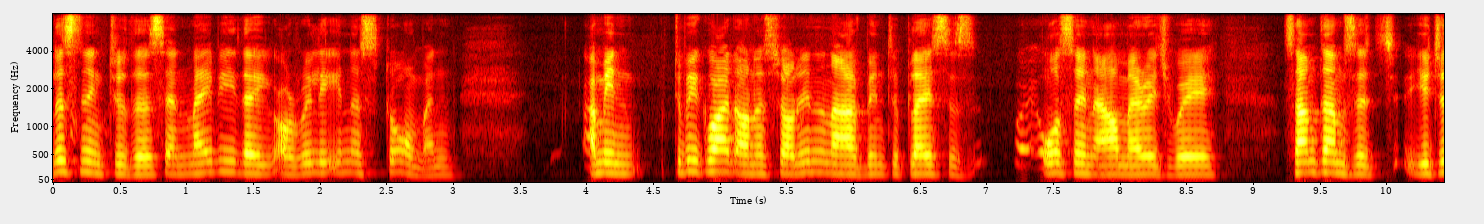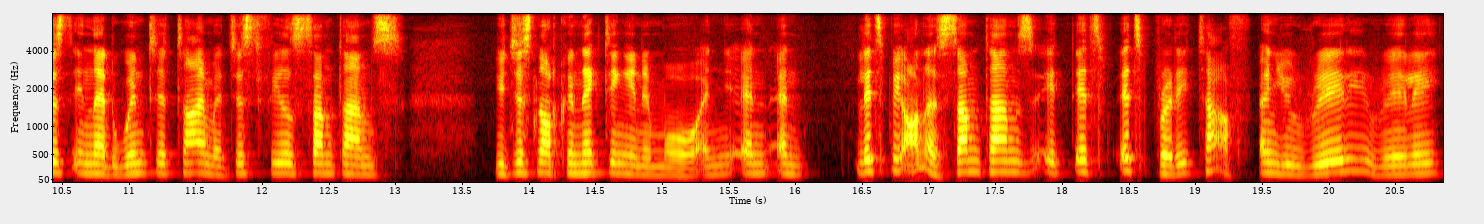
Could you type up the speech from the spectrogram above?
listening to this, and maybe they are really in a storm. And I mean, to be quite honest, Charlene and I have been to places, also in our marriage, where sometimes it's, you're just in that winter time. It just feels sometimes you're just not connecting anymore, and and and let's be honest, sometimes it, it's, it's pretty tough. And you really, really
